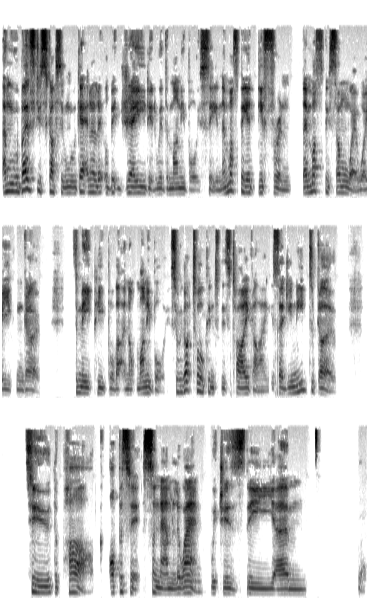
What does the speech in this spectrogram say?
And we were both discussing, we were getting a little bit jaded with the Money Boy scene. There must be a different, there must be somewhere where you can go to meet people that are not Money Boys. So we got talking to this Thai guy. He said, You need to go to the park opposite Sanam Luang, which is the um Wat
